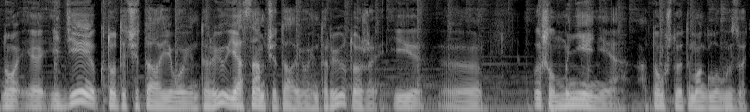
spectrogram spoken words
Но э, идея, кто-то читал его интервью, я сам читал его интервью тоже, и э, слышал мнение о том, что это могло вызвать.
